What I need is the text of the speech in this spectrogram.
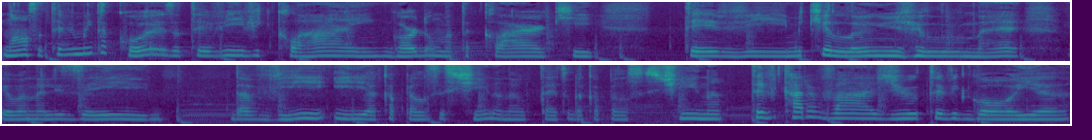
Nossa, teve muita coisa. Teve Eve Klein, Gordon Mata Clark, teve Michelangelo, né? Eu analisei Davi e a Capela Sistina, né? O teto da Capela Sistina. Teve Caravaggio, teve Goya,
